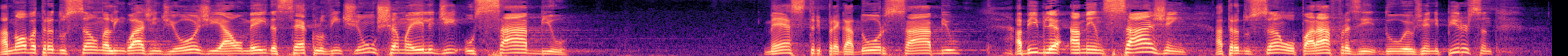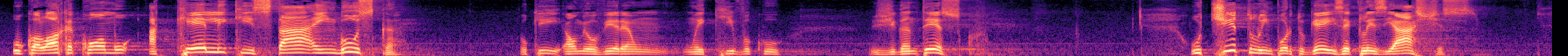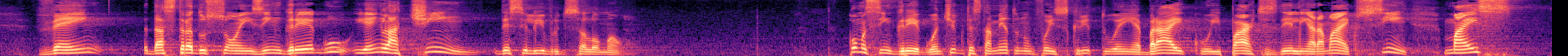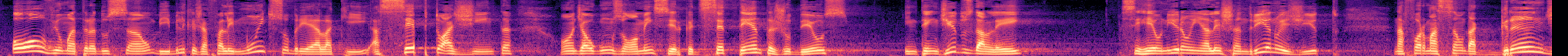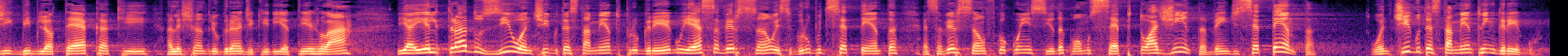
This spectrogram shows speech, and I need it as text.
A nova tradução na linguagem de hoje, a Almeida século 21, chama ele de o sábio. Mestre, pregador, sábio. A Bíblia, a mensagem, a tradução ou paráfrase do Eugene Peterson, o coloca como aquele que está em busca. O que, ao meu ver, é um, um equívoco gigantesco. O título em português, Eclesiastes, vem das traduções em grego e em latim desse livro de Salomão. Como assim grego? O Antigo Testamento não foi escrito em hebraico e partes dele em aramaico? Sim, mas houve uma tradução bíblica, já falei muito sobre ela aqui, a Septuaginta, onde alguns homens, cerca de 70 judeus, entendidos da lei, se reuniram em Alexandria, no Egito, na formação da grande biblioteca que Alexandre o Grande queria ter lá. E aí ele traduziu o Antigo Testamento para o grego e essa versão, esse grupo de 70, essa versão ficou conhecida como Septuaginta, vem de 70. O Antigo Testamento em grego.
